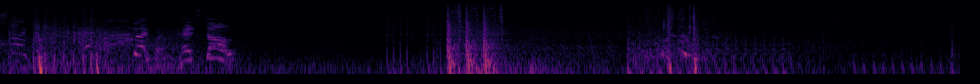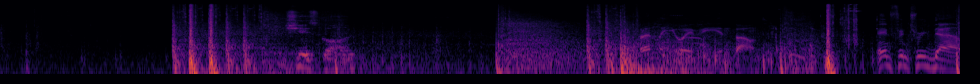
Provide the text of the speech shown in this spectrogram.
Sniper! Head back! Sniper, heads down. She's gone. Friendly UAV inbound. Infantry down.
